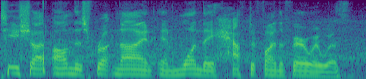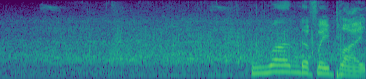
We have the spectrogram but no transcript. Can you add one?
tee shot on this front nine and one they have to find the fairway with. Wonderfully played.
